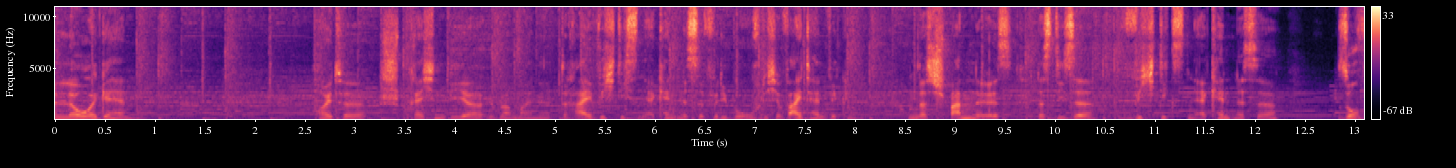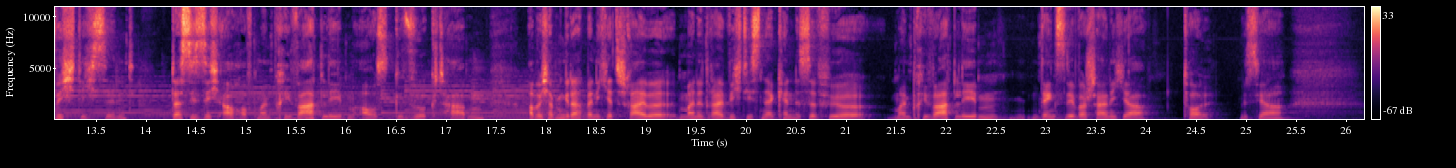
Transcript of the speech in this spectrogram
Hello again. Heute sprechen wir über meine drei wichtigsten Erkenntnisse für die berufliche Weiterentwicklung. Und das Spannende ist, dass diese wichtigsten Erkenntnisse so wichtig sind, dass sie sich auch auf mein Privatleben ausgewirkt haben. Aber ich habe mir gedacht, wenn ich jetzt schreibe, meine drei wichtigsten Erkenntnisse für mein Privatleben, denkst du dir wahrscheinlich, ja, toll, ist ja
